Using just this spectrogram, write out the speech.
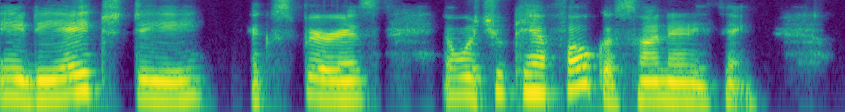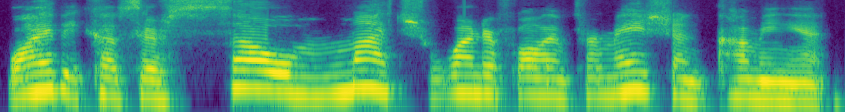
ADHD experience in which you can't focus on anything. Why? Because there's so much wonderful information coming in.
